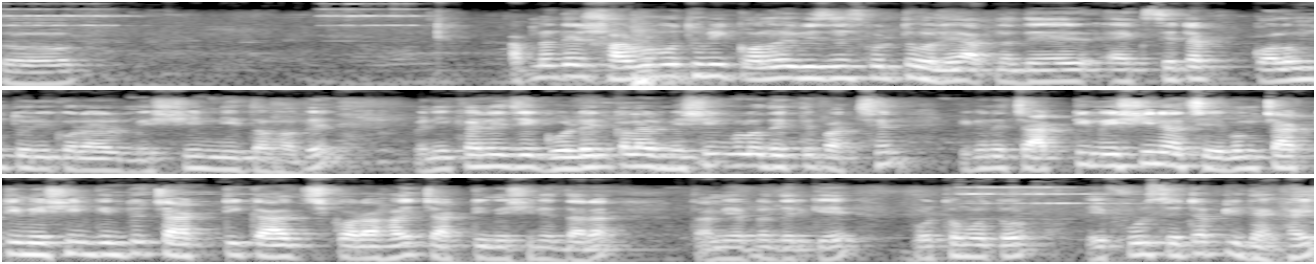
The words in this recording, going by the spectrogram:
তো আপনাদের সর্বপ্রথমই কলমে বিজনেস করতে হলে আপনাদের এক সেট কলম তৈরি করার মেশিন নিতে হবে। মানে এখানে যে গোল্ডেন কালার মেশিনগুলো দেখতে পাচ্ছেন, এখানে চারটি মেশিন আছে এবং চারটি মেশিন কিন্তু চারটি কাজ করা হয়, চারটি মেশিনের দ্বারা। তো আমি আপনাদেরকে প্রথমত এই ফুল সেট দেখাই।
